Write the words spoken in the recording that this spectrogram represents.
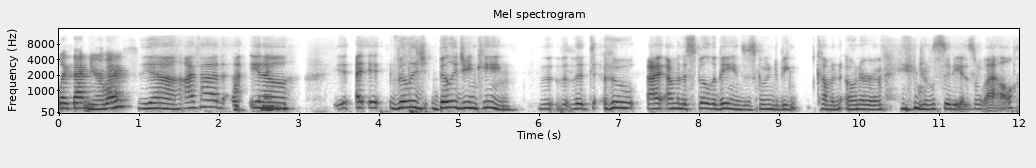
like that in your life? Yeah, I've had, you know, it, it, Billie Billie Jean King, the, the, the who I, I'm going to spill the beans is going to become an owner of Angel City as well.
